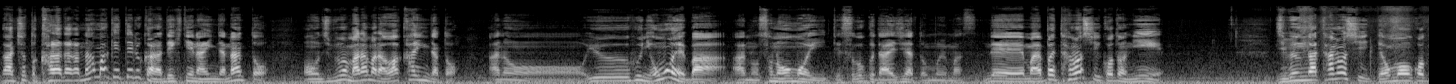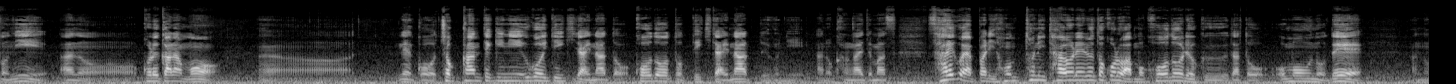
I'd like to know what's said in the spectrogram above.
がちょっと体が怠けてるからできてないんだなと、自分はまだまだ若いんだと、あのー、いうふうに思えば、あの、その思いってすごく大事だと思います。で、まあ、やっぱり楽しいことに、自分が楽しいって思うことに、あのー、これからも、ね、こう直感的に動いていきたいなと、行動をとっていきたいなというふうに、あの、考えてます。最後やっぱり本当に頼れるところはもう行動力だと思うので、あの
